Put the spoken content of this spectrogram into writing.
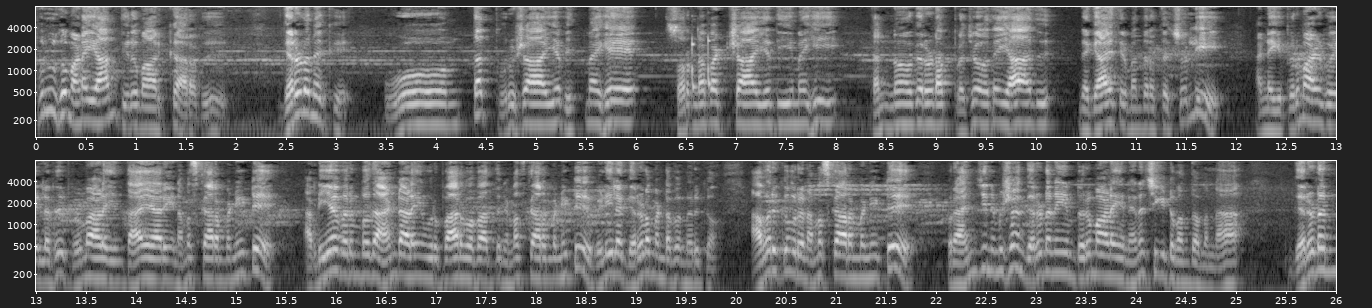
புல்கு மணையாம் திருமார்க்கு அரவு கருடனுக்கு ஓம் தத் புருஷாய வித்மகே சொர்ணபக்ஷாய தீமகி தன்னோகருட பிரச்சோதையாது. இந்த காயத்ரி மந்திரத்தை சொல்லி அன்னைக்கு பெருமாள் கோயிலில் போய் பெருமாளையும் தாயாரையும் நமஸ்காரம் பண்ணிட்டு அப்படியே வரும்போது ஆண்டாளையும் ஒரு பார்வை பார்த்து நமஸ்காரம் பண்ணிவிட்டு வெளியில் கருட மண்டபம் இருக்கும். அவருக்கும் ஒரு நமஸ்காரம் பண்ணிவிட்டு ஒரு அஞ்சு நிமிஷம் கருடனையும் பெருமாளையும் நினச்சிக்கிட்டு வந்தோம்னா கருடன்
